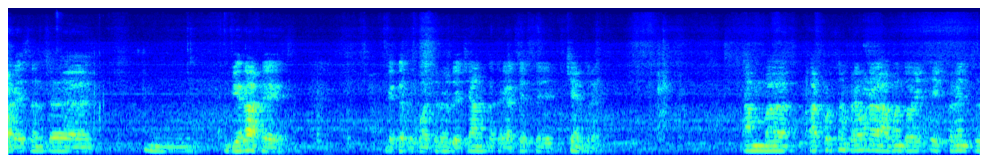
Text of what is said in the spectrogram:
care sunt uh, m, virate de către Consiliul Județean către aceste centre. Am uh, parcurs împreună, având o experiență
